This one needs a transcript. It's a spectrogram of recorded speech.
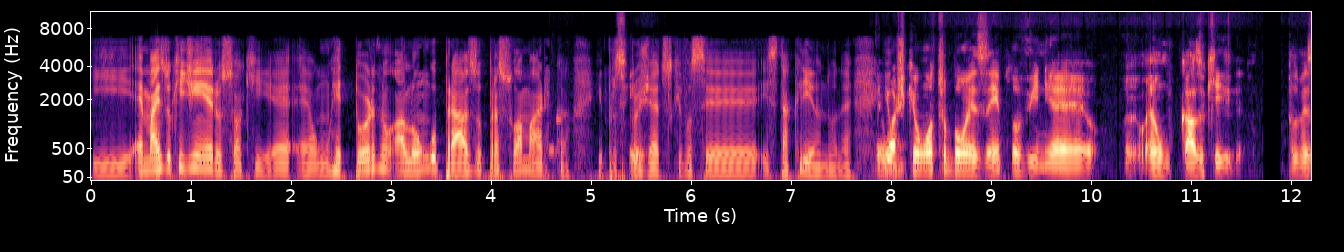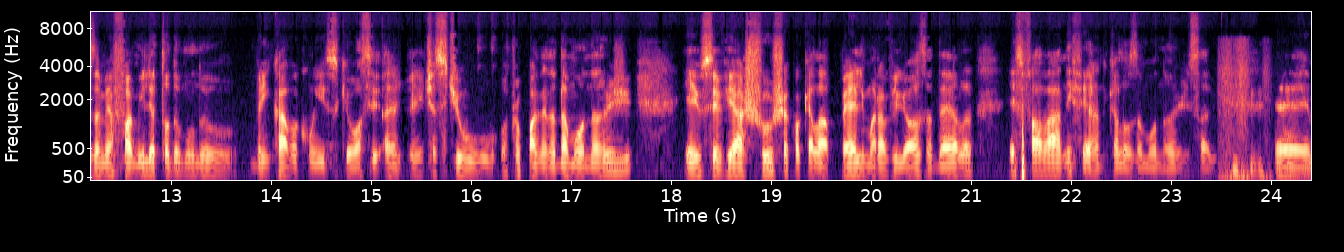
e é mais do que dinheiro, só que é, é um retorno a longo prazo para sua marca e para os projetos que você está criando, né? Eu, Eu acho que um outro bom exemplo, Vini, é é um caso que pelo menos na minha família, todo mundo brincava com isso, que eu, a gente assistiu a propaganda da Monange, e aí você via a Xuxa com aquela pele maravilhosa dela, e você falava, ah, nem ferrando que ela usa Monange, sabe? é,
